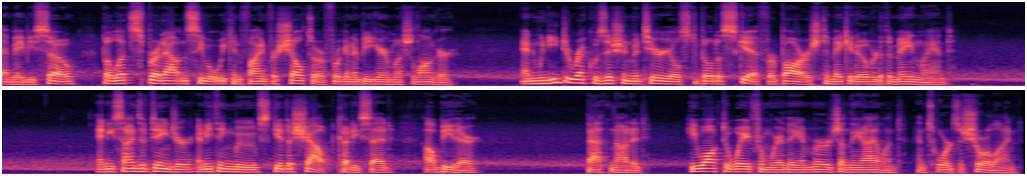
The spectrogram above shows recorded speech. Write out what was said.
That may be so, but let's spread out and see what we can find for shelter if we're going to be here much longer. And we need to requisition materials to build a skiff or barge to make it over to the mainland. Any signs of danger, anything moves, give a shout, Cuddy said. I'll be there. Bath nodded. He walked away from where they emerged on the island and towards the shoreline.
